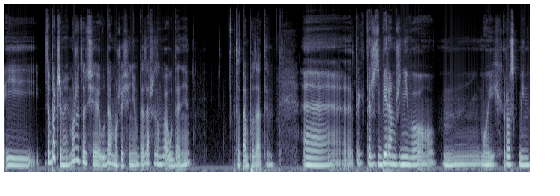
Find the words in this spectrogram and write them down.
I zobaczymy, może to się uda, może się nie uda. Zawsze są dwa udanie. Co tam poza tym? E, tak też zbieram żniwo mm, moich rozkmin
